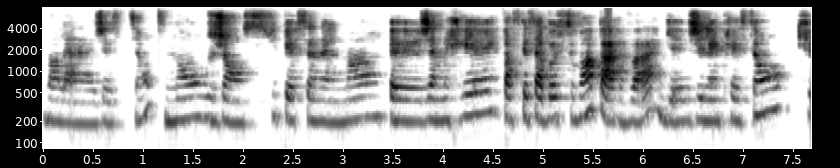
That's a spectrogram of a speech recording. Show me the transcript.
dans la gestion. Sinon, j'en suis personnellement, euh, j'aimerais, parce que ça va souvent par vague, j'ai l'impression que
